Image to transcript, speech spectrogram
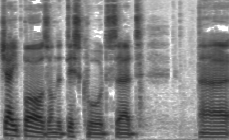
Jay Bars on the Discord said, uh,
